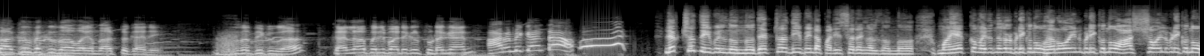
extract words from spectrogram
സകൃതകൃതാവായ നാട്ടുകാരെ ശ്രദ്ധിക്കുക. കലാപരിപാടികൾ തുടങ്ങാൻ ആരംഭിക്കാൻ ലക്ഷദ്വീപിൽ നിന്ന് ദക്ഷദ്വീപിന്റെ പരിസരങ്ങളിൽ നിന്ന് മയക്കുമരുന്നുകൾ പിടിക്കുന്നു ഹെറോയിൻ പിടിക്കുന്നു ആഷോയിൽ പിടിക്കുന്നു?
